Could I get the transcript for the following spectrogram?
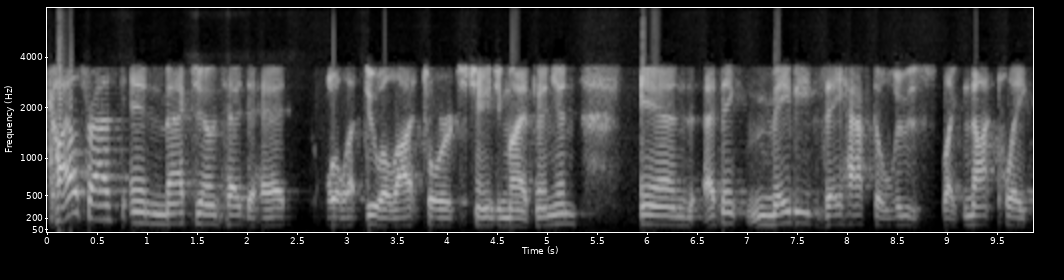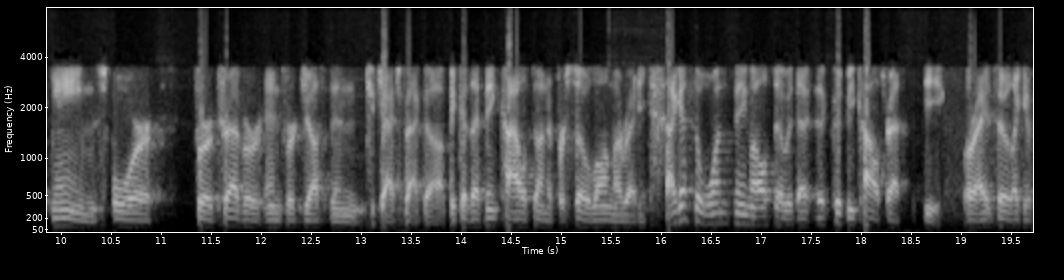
Kyle Trask and Mac Jones head to head will do a lot towards changing my opinion. And I think maybe they have to lose, like not play games for for Trevor and for Justin to catch back up because I think Kyle's done it for so long already. I guess the one thing also is that it could be Kyle Trask fatigue. All right, so like if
